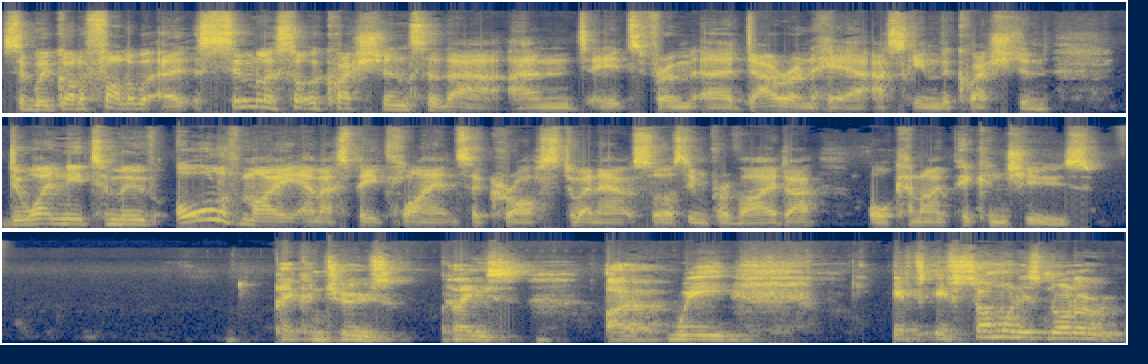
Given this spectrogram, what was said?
So we've got a follow a similar sort of question to that, and it's from uh, Darren here asking the question: Do I need to move all of my MSP clients across to an outsourcing provider, or can I pick and choose? Pick and choose, please. Uh, we, if if someone is not a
